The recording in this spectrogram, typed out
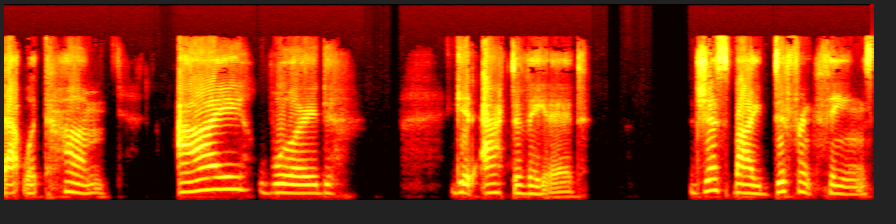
that would come, I would get activated just by different things.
